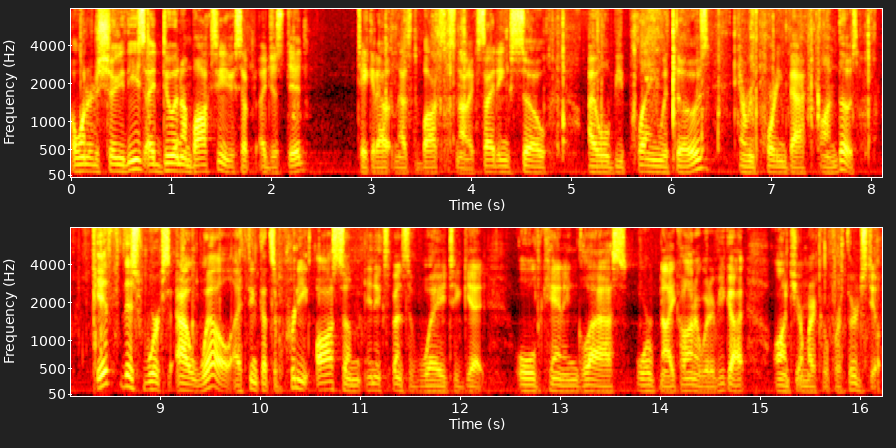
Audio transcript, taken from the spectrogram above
I wanted to show you these. I do an unboxing, except I just did. Take it out, and that's the box. It's not exciting. So I will be playing with those and reporting back on those. If this works out well, I think that's a pretty awesome, inexpensive way to get old Canon glass or Nikon or whatever you got onto your Micro Four Thirds steel.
